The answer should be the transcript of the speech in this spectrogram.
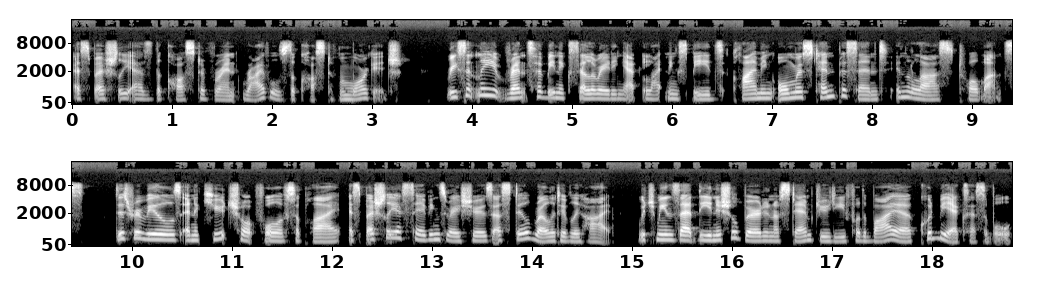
especially as the cost of rent rivals the cost of a mortgage? Recently, rents have been accelerating at lightning speeds, climbing almost 10% in the last 12 months. This reveals an acute shortfall of supply, especially as savings ratios are still relatively high, which means that the initial burden of stamp duty for the buyer could be accessible,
